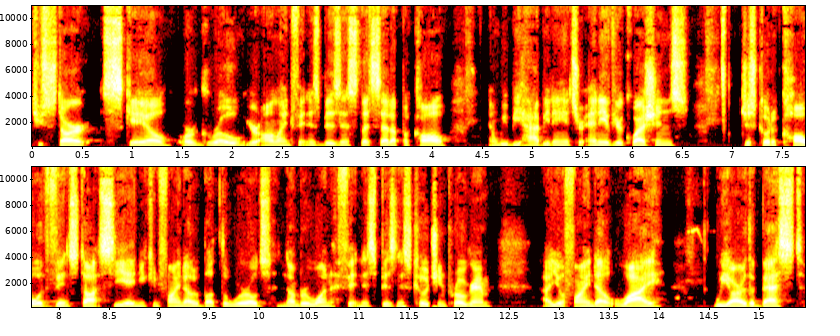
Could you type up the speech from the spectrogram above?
to start, scale, or grow your online fitness business, let's set up a call and we'd be happy to answer any of your questions just go to callwithvince.ca and you can find out about the world's number one fitness business coaching program. Uh, you'll find out why we are the best,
